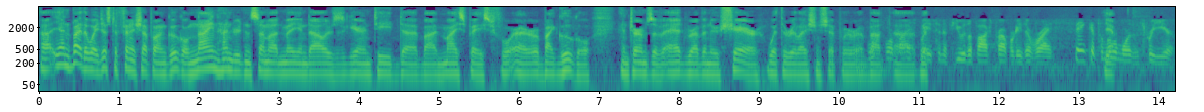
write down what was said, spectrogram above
Uh, and by the way, just to finish up on Google, nine hundred and some odd million dollars is guaranteed uh, by MySpace for or by Google in terms of ad revenue share with the relationship we're about well, for uh, MySpace with, and a few of the Fox properties over. I think it's a Yeah. little more than three years.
